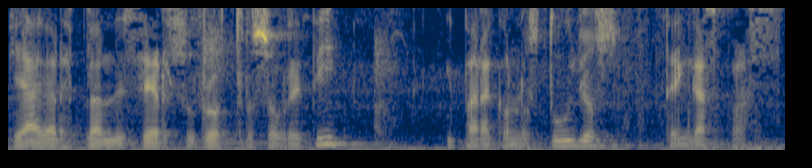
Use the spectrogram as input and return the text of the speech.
que haga resplandecer su rostro sobre ti y para con los tuyos tengas paz.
